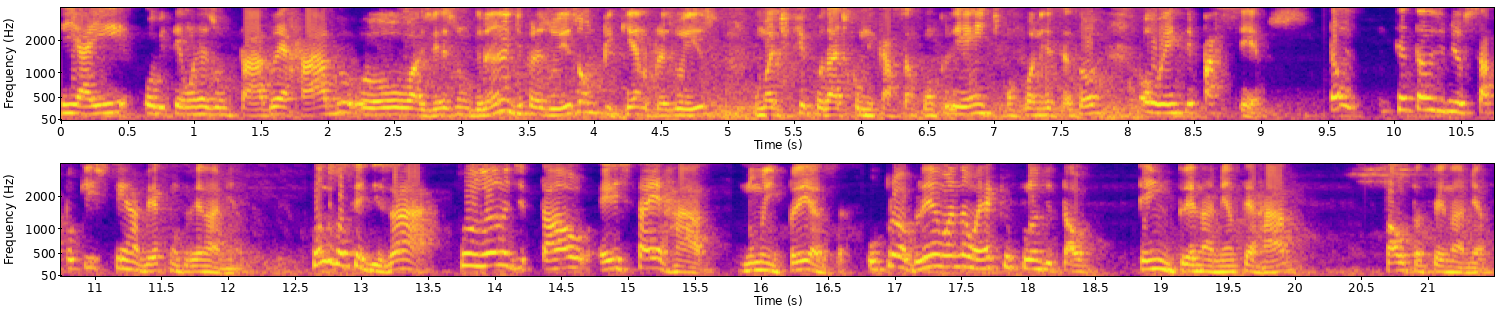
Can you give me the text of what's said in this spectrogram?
E aí obtém um resultado errado, ou às vezes um grande prejuízo, ou um pequeno prejuízo, uma dificuldade de comunicação com o cliente, com o fornecedor, ou entre parceiros. Então, tentando esmiuçar por que isso tem a ver com treinamento. Quando você diz, ah, fulano de tal, ele está errado numa empresa, o problema não é que o fulano de tal tem um treinamento errado, falta treinamento.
